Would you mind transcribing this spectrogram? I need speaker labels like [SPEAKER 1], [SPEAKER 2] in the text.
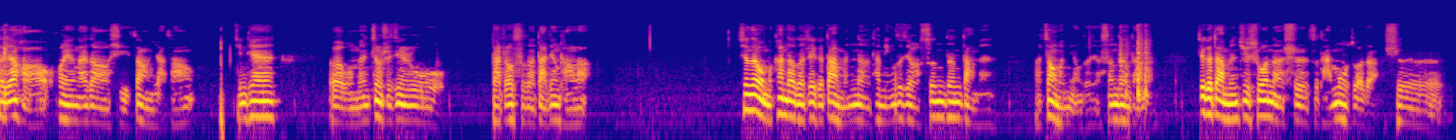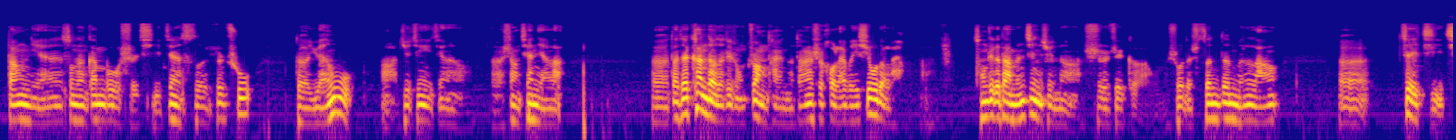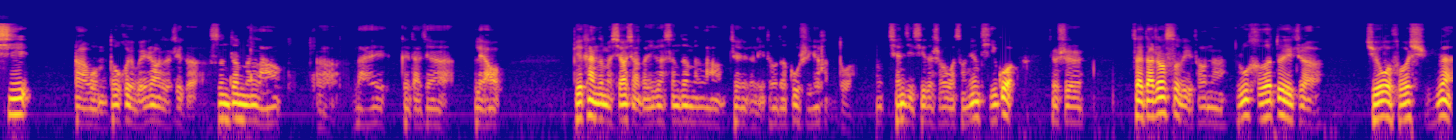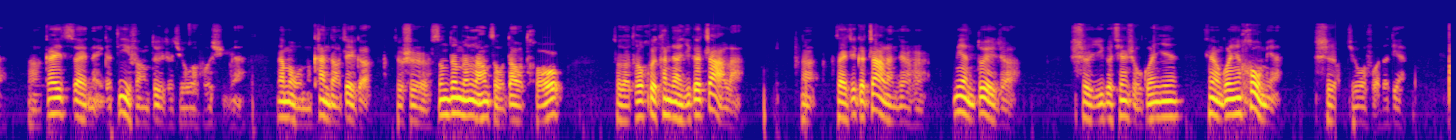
[SPEAKER 1] 大家好，欢迎来到喜藏雅藏。今天，呃，我们正式进入大昭寺的大经堂了。现在我们看到的这个大门呢，它名字叫僧登大门，啊，藏文名字叫僧登大门。这个大门据说呢是紫檀木做的，是当年松赞干布时期建寺之初的原物，啊，距今已经啊上千年了。呃，大家看到的这种状态呢，当然是后来维修的了。啊，从这个大门进去呢，是这个我们说的森登门廊。呃，这几期啊，我们都会围绕着这个森登门廊呃来给大家聊。别看这么小小的一个僧登门廊，这个里头的故事也很多。前几期的时候，我曾经提过，就是在大昭寺里头呢，如何对着觉沃佛许愿啊？该在哪个地方对着觉沃佛许愿？那么我们看到这个。就是僧登门廊走到头，走到头会看见一个栅栏，啊，在这个栅栏这儿，面对着是一个千手观音，千手观音后面是觉沃佛的殿，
